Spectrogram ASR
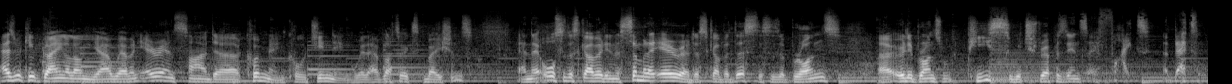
As we keep going along here, we have an area inside uh, Kunming called Jinning, where they have lots of excavations. And they also discovered in a similar area, discovered this. This is a bronze, uh, early bronze piece, which represents a fight, a battle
